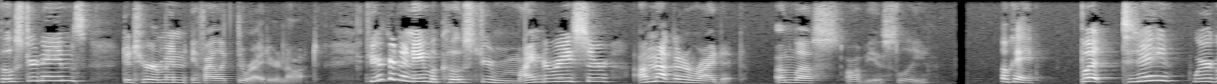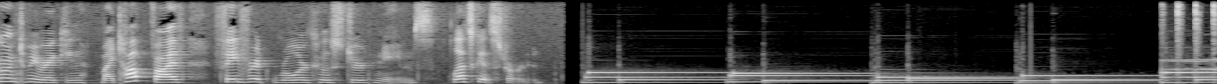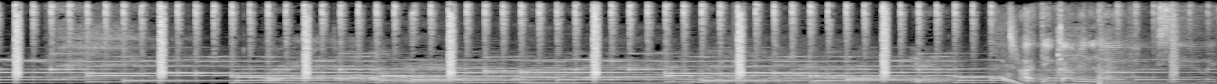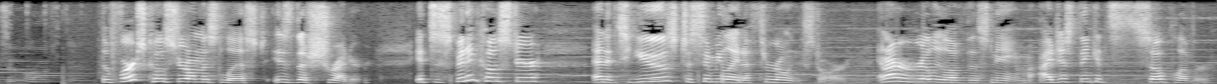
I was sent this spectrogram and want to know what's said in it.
coaster names determine if I like the ride or not. If you're going to name a coaster Mind Eraser, I'm not going to ride it. Unless, obviously. Okay, but today we're going to be ranking my top five favorite roller coaster names. Let's get started. I think I'm in love. The first coaster on this list is the Shredder. It's a spinning coaster and it's used to simulate a throwing star. And I really love this name. I just think it's so clever.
